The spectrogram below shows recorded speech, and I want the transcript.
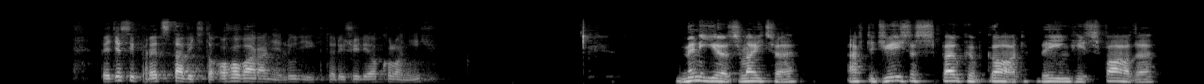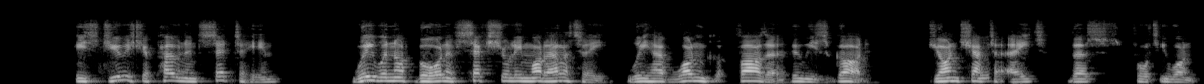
Viete si predstaviť to ohováranie ľudí, ktorí žili okolo nich? Many years later, after Jesus spoke of God being his father, his Jewish opponents said to him, We were not born of sexual immorality. We have one Father who is God. John chapter 8, verse 41.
